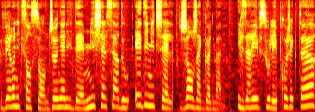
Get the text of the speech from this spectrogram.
Véronique Sanson, Johnny Hallyday, Michel Sardou, Eddie Mitchell, Jean-Jacques Goldman. Ils arrivent sous les projecteurs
